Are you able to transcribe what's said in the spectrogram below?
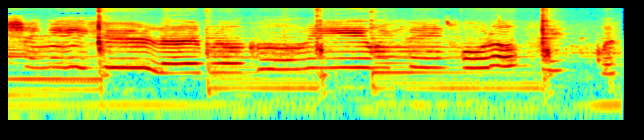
shiny hair like broccoli with face full of freckles.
